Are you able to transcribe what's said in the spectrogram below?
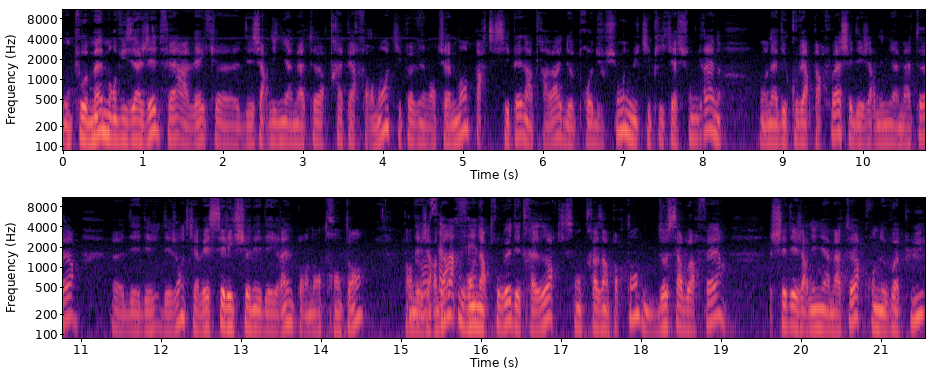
on peut même envisager de faire avec euh, des jardiniers amateurs très performants qui peuvent éventuellement participer d'un travail de production, de multiplication de graines. On a découvert parfois chez des jardiniers amateurs des, des, gens qui avaient sélectionné des graines pendant 30 ans dans des jardins où on a retrouvé des trésors qui sont très importants de savoir-faire chez des jardiniers amateurs qu'on ne voit plus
